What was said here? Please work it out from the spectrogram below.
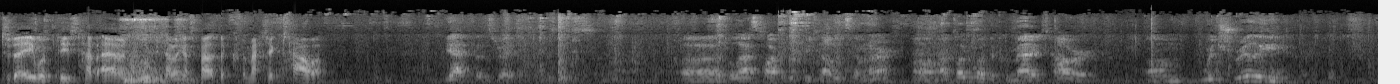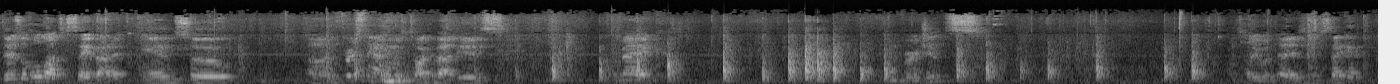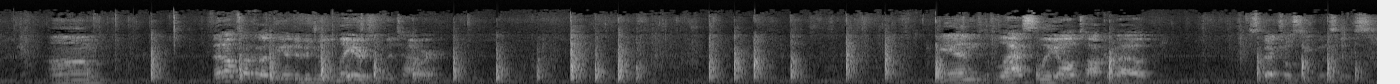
today we're pleased to have Aaron who will be telling us about the chromatic tower. Yeah, that's right. This is uh, the last talk of the pre Talbot seminar. Uh, I'm talking about the chromatic tower, um, which really, there's a whole lot to say about it. And so, uh, the first thing I'm going to talk about is chromatic convergence. I'll tell you what that is in a second. Um, then I'll talk about the individual layers of the tower. And lastly, I'll talk about spectral sequences.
